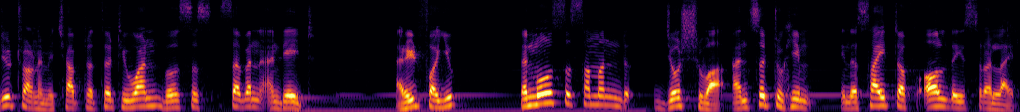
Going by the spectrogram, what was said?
deuteronomy chapter 31 verses 7 and 8 i read for you then moses summoned joshua and said to him in the sight of all the israelites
